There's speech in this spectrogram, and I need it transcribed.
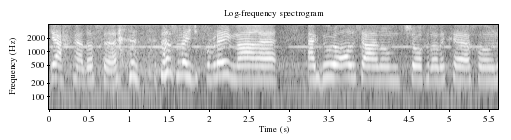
Ja, ja dat, is, dat is een beetje het probleem. Maar ja, ik doe er alles aan om te zorgen dat ik gewoon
